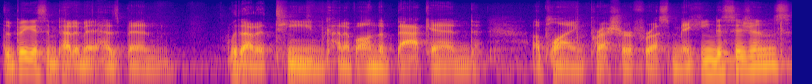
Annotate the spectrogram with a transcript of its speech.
the biggest impediment has been without a team, kind of on the back end, applying pressure for us making decisions.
